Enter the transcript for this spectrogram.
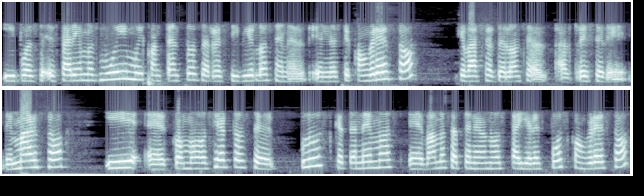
y pues estaremos muy muy contentos de recibirlos en, el, en este congreso que va a ser del 11 al, 13 de, marzo. Y eh, como ciertos eh, plus que tenemos, eh, vamos a tener unos talleres post-congreso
